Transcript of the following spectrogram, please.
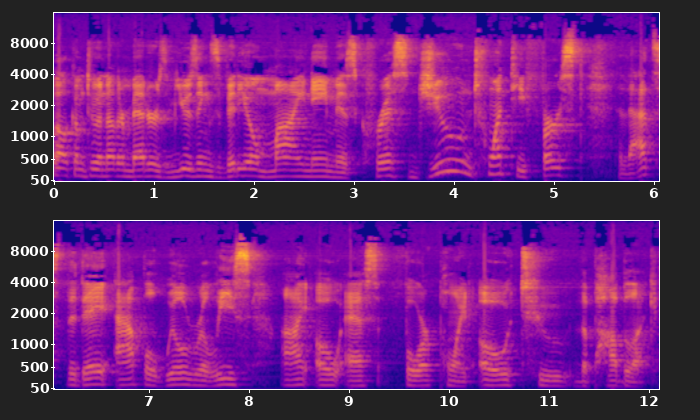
Welcome to another Meadors Musings video. My name is Chris. June 21st, that's the day Apple will release iOS 4.0 to the public.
